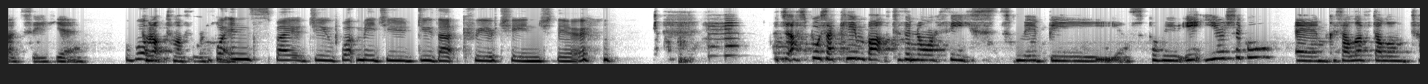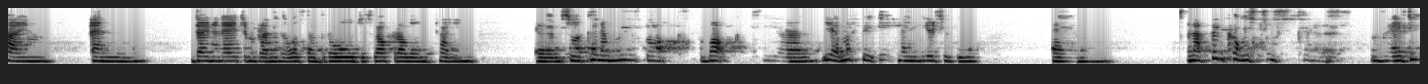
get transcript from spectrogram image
I'd say yeah. What, coming up to my fourth what year. inspired you? What made you do that career change there I suppose I came back to the northeast maybe it's probably eight years ago because um, I lived a long time in down in Edinburgh and I lived abroad as well for a long time. Um, so I kind of moved back back here. Yeah, it must be eight nine years ago. Um, and I think I was just kind of ready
